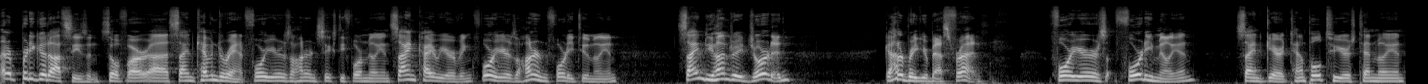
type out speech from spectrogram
had a pretty good offseason so far. Uh, signed Kevin Durant, four years, 164 million. Signed Kyrie Irving, four years, 142 million. Signed DeAndre Jordan. Got to bring your best friend. Four years, 40 million. Signed Garrett Temple, two years, 10 million.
